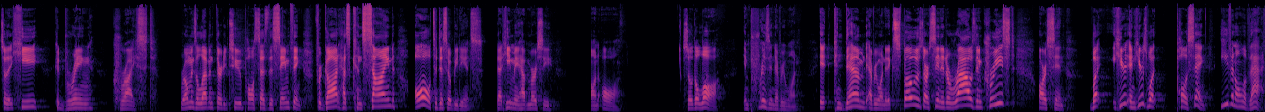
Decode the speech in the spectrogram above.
so that He could bring Christ. Romans 11:32 Paul says the same thing. For God has consigned all to disobedience that he may have mercy on all. So the law imprisoned everyone. It condemned everyone. It exposed our sin. It aroused and increased our sin. But here and here's what Paul is saying. Even all of that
